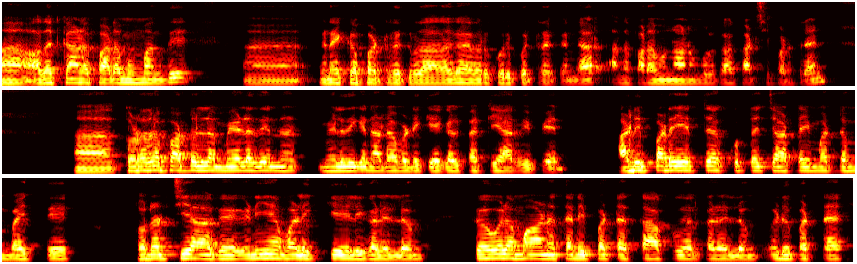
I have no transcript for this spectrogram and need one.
ஆஹ் அதற்கான படமும் வந்து ஆஹ் இணைக்கப்பட்டிருக்கிறதாக அவர் குறிப்பிட்டிருக்கின்றார். அந்த படமும் நான் உங்களுக்காக காட்சிப்படுத்துகிறேன் தொடரப்பட்டுள்ள மேலதிக ந- மேலதிக நடவடிக்கைகள் பற்றி அறிவிப்பேன். அடிப்படையற்ற குற்றச்சாட்டை மட்டும் வைத்து தொடர்ச்சியாக இணைய வழி கேலிகளிலும் கேவலமான தனிப்பட்ட தாக்குதல்களிலும் ஈடுபட்ட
